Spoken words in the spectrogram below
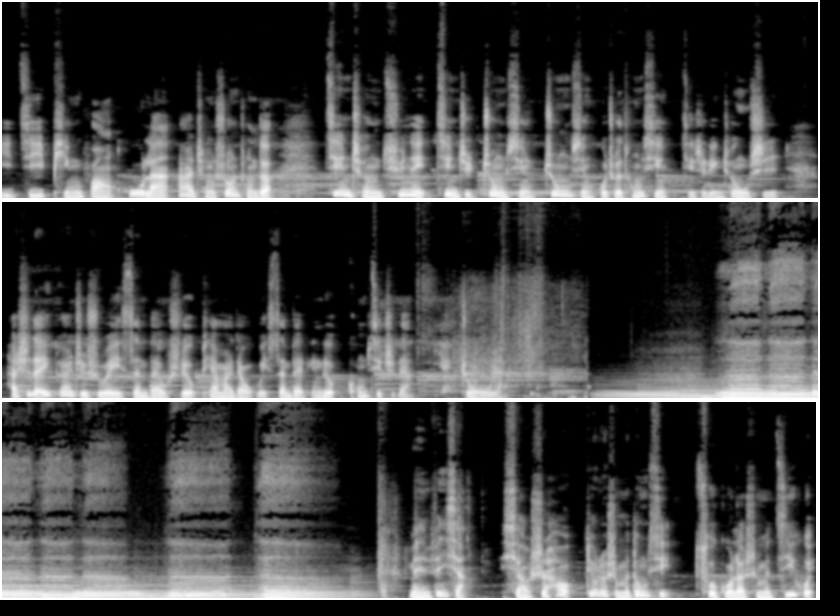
以及平房、呼兰、二城、双城的建成区内禁止重型、中型货车通行。截至凌晨五时，海市的 AQI 指数为三百五十六，PM 二点五为三百零六，空气质量严重污染。每人分享：小时候丢了什么东西，错过了什么机会，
